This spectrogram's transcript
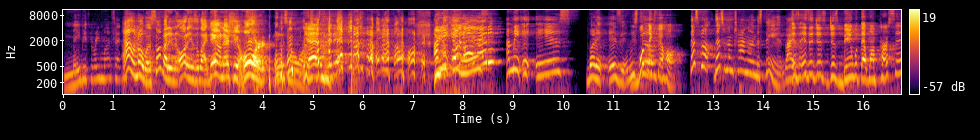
maybe three months at I don't know, but somebody in the audience is like, "Damn, that shit hard." It's hard. Yes, it is. Do I you mean, feel it is. already? I mean, it is, but it isn't. We still. What makes it hard? That's what. That's what I'm trying to understand. Like, Is, is it just just being with that one person,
